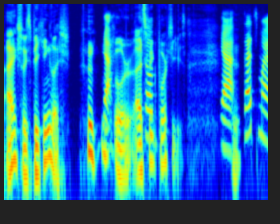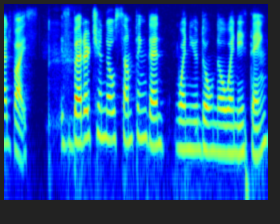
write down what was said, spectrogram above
I actually speak English yeah or I so speak Portuguese. Yeah, Yeah. that's my advice. It's better to know something than when you don't know anything.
